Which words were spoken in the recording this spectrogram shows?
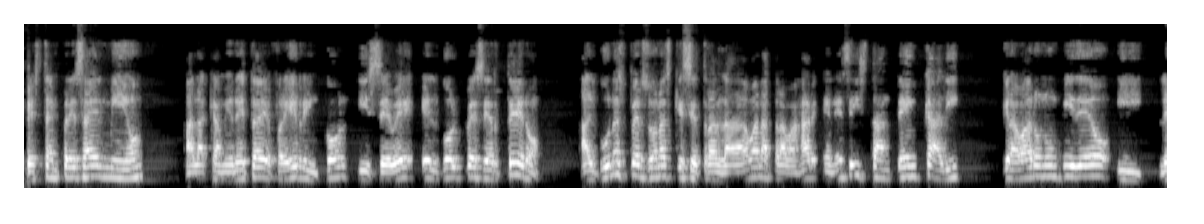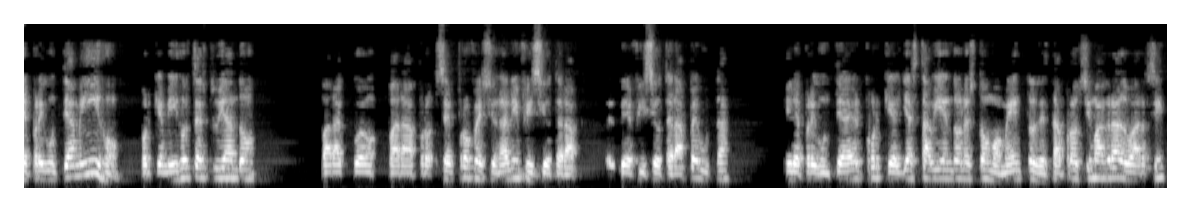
esta empresa del mío, a la camioneta de Freddy Rincón y se ve el golpe certero algunas personas que se trasladaban a trabajar en ese instante en Cali grabaron un video y le pregunté a mi hijo, porque mi hijo está estudiando para, para ser profesional de fisioterapeuta, y le pregunté a él porque él ya está viendo en estos momentos, está próximo a graduarse,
